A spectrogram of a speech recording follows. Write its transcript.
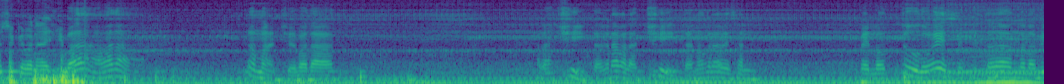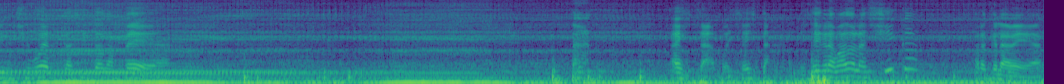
Yo que van a decir, va, va a dar. No manches, va a dar. A la chica, graba a la chica, no grabes al pelotudo ese que está dando la pinche vuelta así toda fea. Ahí está, pues, ahí está. Les he grabado a la chica para que la vean.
